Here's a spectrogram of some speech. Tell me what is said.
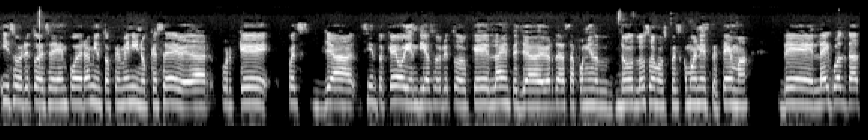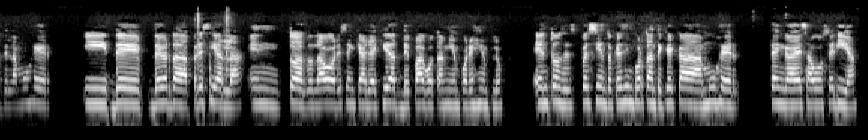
y sobre todo ese empoderamiento femenino que se debe dar, porque pues ya siento que hoy en día sobre todo que la gente ya de verdad está poniendo los ojos pues como en este tema de la igualdad de la mujer y de de verdad apreciarla en todas las labores en que haya equidad de pago también por ejemplo. Entonces pues siento que es importante que cada mujer tenga esa vocería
